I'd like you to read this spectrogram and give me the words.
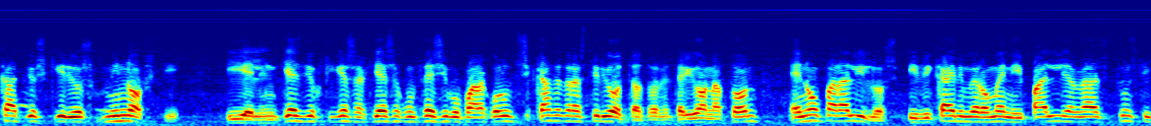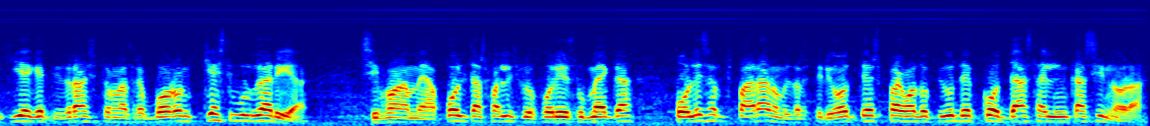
κάποιος κύριος Μινόφσκι. Οι ελληνικές διοκτικές αρχές έχουν θέσει υπό παρακολούθηση κάθε δραστηριότητα των εταιριών αυτών, ενώ παραλλήλως ειδικά ενημερωμένοι υπάλληλοι αναζητούν στοιχεία για τη δράση των λαθρεμπόρων και στη Βουλγαρία. Σύμφωνα με απόλυτα ασφαλείς πληροφορίες του ΜΕΓΑ, πολλές από τις παράνομες δραστηριότητες πραγματοποιούνται κοντά στα ελληνικά σύνορα.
